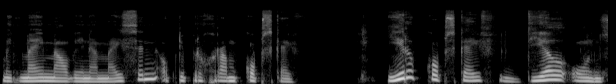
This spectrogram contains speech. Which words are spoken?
met my Melvina Meisen op die program Kopskyf. Hier op Kopskyf deel ons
